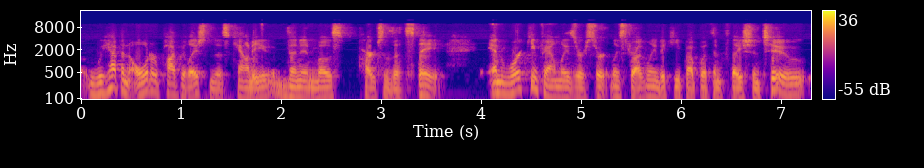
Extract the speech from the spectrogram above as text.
We have an older population in this county than in most parts of the state. And working families are certainly struggling to keep up with inflation too.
